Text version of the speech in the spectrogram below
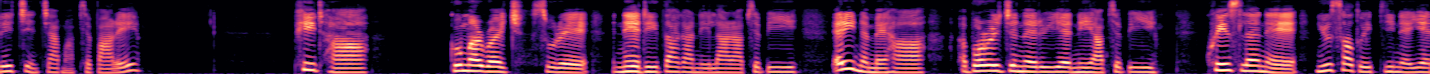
လေ့ကျင့်ကြမှာဖြစ်ပါတယ်။ Pete ဟာ Gumaraj ဆိုတဲ့နေဒေသကနေလာတာဖြစ်ပြီးအဲ့ဒီနာမည်ဟာ Aboriginal တွေရဲ့နေရာဖြစ်ပြီး Queensland နဲ့ New South Wales ပြည်နယ်ရဲ့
